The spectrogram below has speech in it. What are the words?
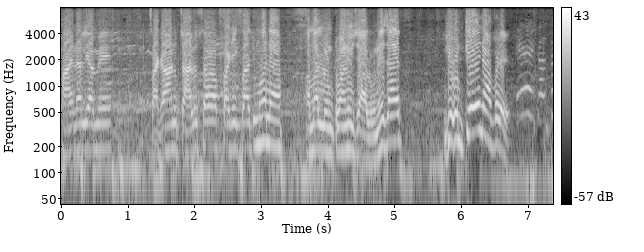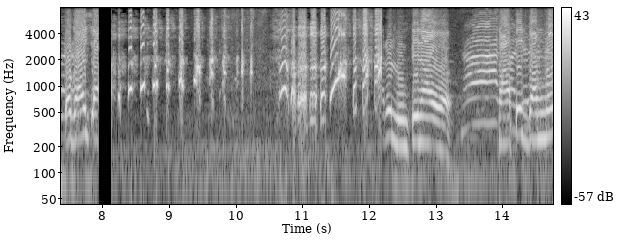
ફાઇનલી અમે ચગાવવાનું ચાલુ છે, પણ એક બાજુ ને, અમારે લૂંટવાનું ચાલુ. ને સાહેબ, લૂંટીએ ને આપણે તો ગાય અરે લૂંટી ના આવ્યો સાતે જ ગામનો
